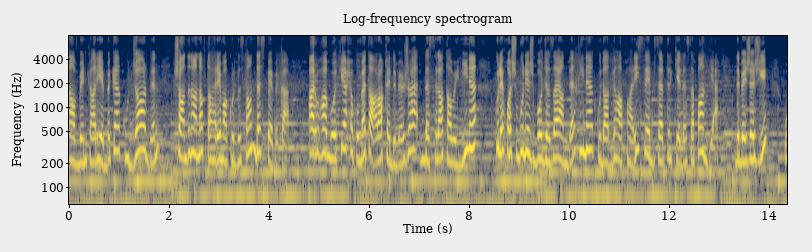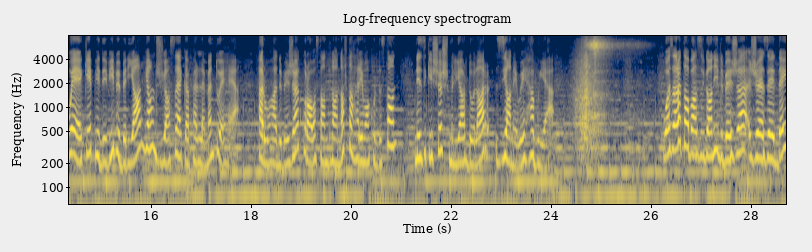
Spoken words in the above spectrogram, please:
ناوبێنکاریە بکە و جاردن شاندنا نفتا هەرێما کوردستان دەست پێ بکە. هەروها گوتیە حکوومەتە عراقێ دبێژە دەسەلااوی نینە ku lê xweşbûnêj bo cezayان derxîne ku dadgeha Parîsê bi ser Tirkiye de sepandiye. Dibêje jî وەیەکێ پێدەوی بە بریار یان ژیاسەیەکە پەرلەمەندوێ هەیە هەروەها دەبێژە کوڕاوەستاندنا نەفتە هەرێما کوردستان نزیکی 6 میلیارد دلار زیانێ وێ هەبووە. وەزارەتا بازرگانی دبێژە ژێزێدەی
